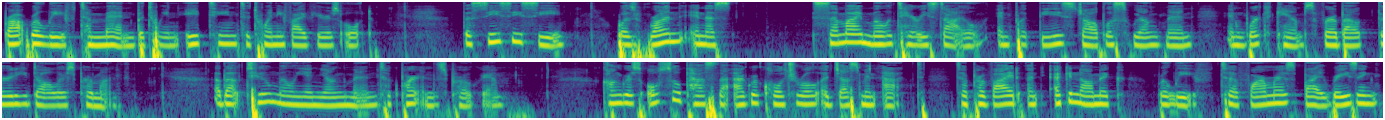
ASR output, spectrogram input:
brought relief to men between 18 to 25 years old. The CCC was run in a semi military style and put these jobless young men in work camps for about $30 per month. About 2 million young men took part in this program. Congress also passed the Agricultural Adjustment Act to provide an economic relief to farmers by raising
